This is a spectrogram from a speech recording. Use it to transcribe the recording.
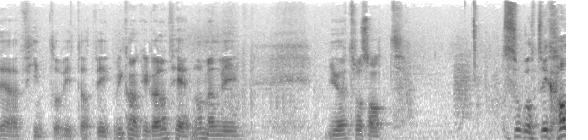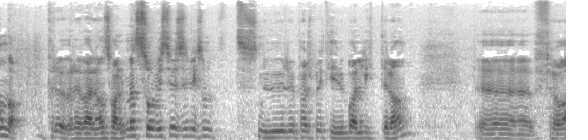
det er fint å vite at vi, vi kan ikke garantere noe, men vi gjør tross alt så godt vi kan, da. Prøver å være ansvarlig. Men så hvis vi liksom snur perspektivet bare lite grann eh, fra,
